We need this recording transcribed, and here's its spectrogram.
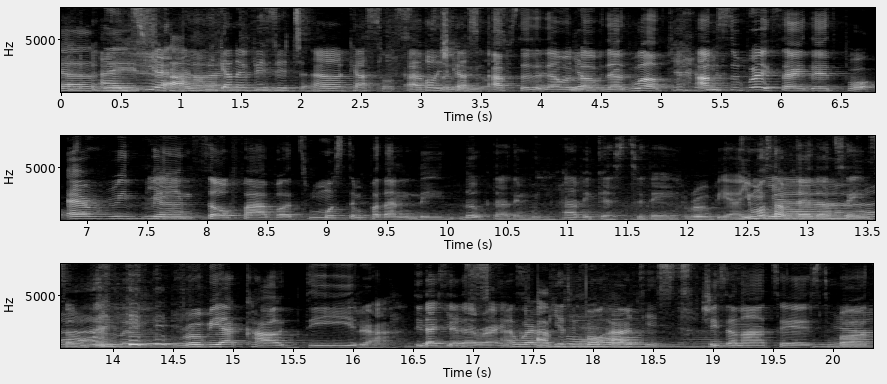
Yeah, they And yeah, and we're gonna visit uh, castles, Polish castles. absolutely. I would Yeah. love that. Well, I'm super excited for everything so far, but most importantly, look, darling, we have a guest today, Rubia. You must have heard her saying something. Rubia Calldeira. Did I say Yes, that right? Our beautiful Oh, artist. She's an artist, Yeah. but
